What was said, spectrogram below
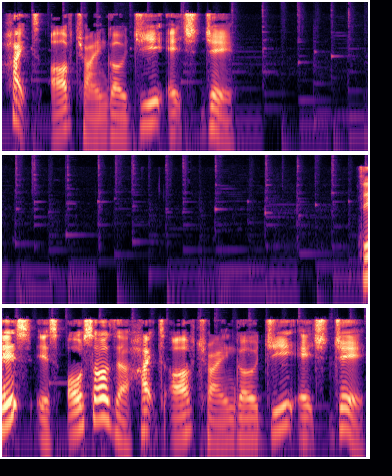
height of triangle GHJ. This is also the height of triangle GHJ.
